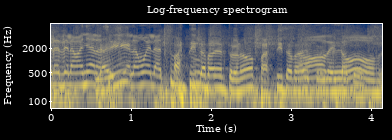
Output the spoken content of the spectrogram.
3 de la mañana seguía la muela. Tum, pastita tum. para adentro, ¿no? Pastita para adentro. No, de todo.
